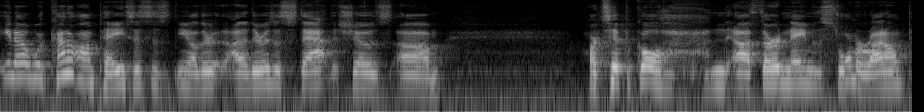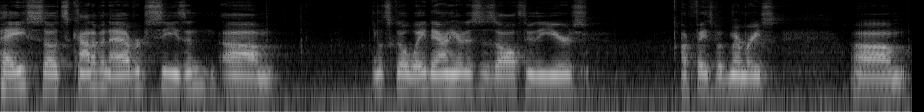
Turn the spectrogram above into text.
you know we're kind of on pace. This is you know there uh, there is a stat that shows. Um, our typical uh, third name of the storm are right on pace, so it's kind of an average season. Um, let's go way down here. This is all through the years. Our Facebook memories. Um,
